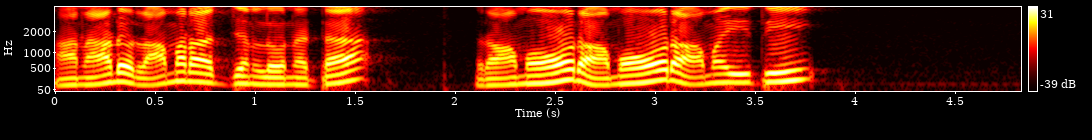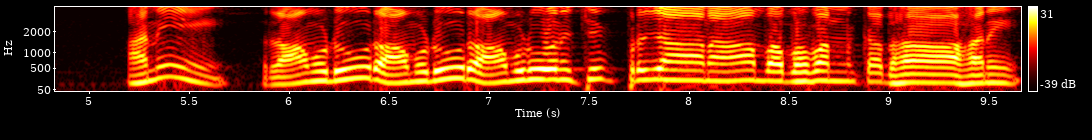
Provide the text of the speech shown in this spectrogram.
ఆనాడు రామరాజ్యంలోనట రామో రామో రామైతి అని రాముడు రాముడు రాముడు అని చెప్పి ప్రజానాం అభవన్ కథా అని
